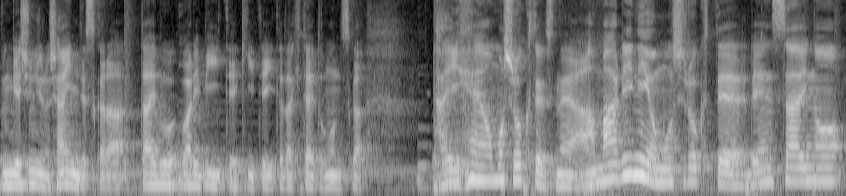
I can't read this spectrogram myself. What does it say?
文藝春秋の社員ですからだいぶ割り引いて聞いていただきたいと思うんですが大変面白くてですねあまりに面白くて連載の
